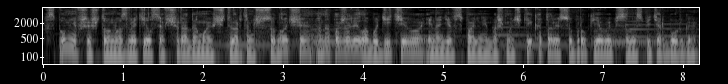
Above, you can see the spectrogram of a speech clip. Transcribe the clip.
Вспомнивши, что он возвратился вчера домой в четвертом часу ночи, она пожалела будить его и, надев спальные башмачки, которые супруг ей выписал из Петербурга,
